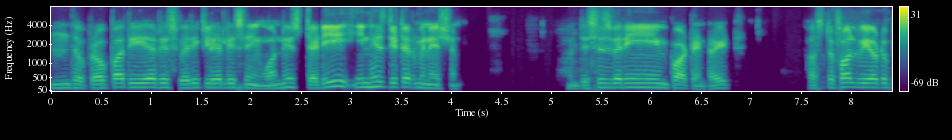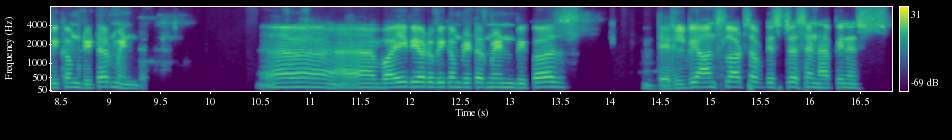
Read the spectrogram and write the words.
Hmm, so Prabhupada here is very clearly saying one is steady in his determination this is very important, right? First of all, we have to become determined. Uh, why we have to become determined? Because there will be onslaughts of distress and happiness.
